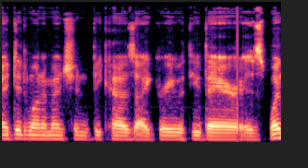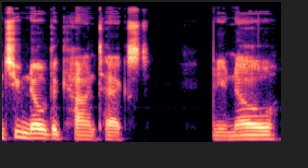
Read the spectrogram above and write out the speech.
I did want to mention because I agree with you there is once you know the context and you know,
